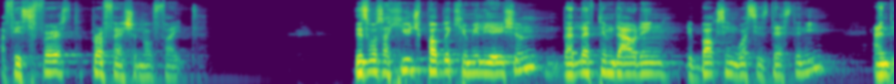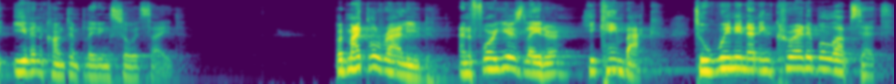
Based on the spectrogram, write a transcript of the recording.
of his first professional fight. This was a huge public humiliation that left him doubting if boxing was his destiny and even contemplating suicide. But Michael rallied, and four years later, he came back to win in an incredible upset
